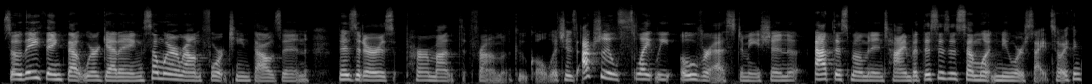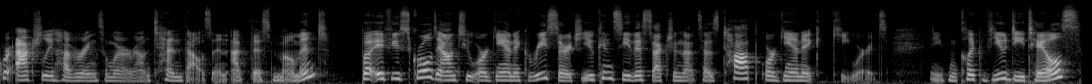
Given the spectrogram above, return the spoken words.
So they think that we're getting somewhere around 14,000 visitors per month from Google, which is actually a slightly overestimation at this moment in time, but this is a somewhat newer site. So I think we're actually hovering somewhere around 10,000 at this moment. But if you scroll down to organic research, you can see this section that says top organic keywords. And you can click view details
